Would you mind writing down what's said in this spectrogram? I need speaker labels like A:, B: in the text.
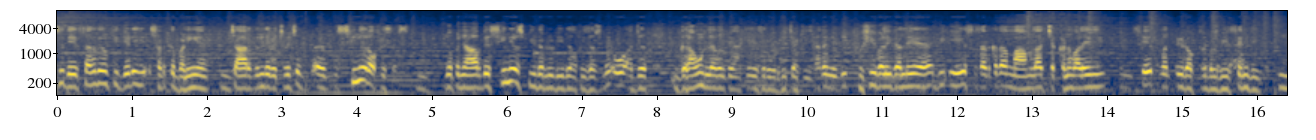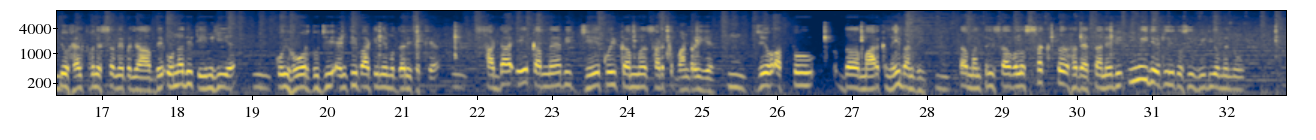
A: ਤੁਸੀਂ ਦੇਖ ਸਕਦੇ ਹੋ ਕਿ ਜਿਹੜੀ ਸੜਕ ਬਣੀ ਹੈ 4 ਦਿਨ ਦੇ ਵਿੱਚ ਵਿੱਚ ਸੀਨੀਅਰ ਆਫੀਸਰਸ ਜੋ ਪੰਜਾਬ ਦੇ ਸੀਨੀਅਰ ਪੀਡਬਲਯੂਡੀ ਦੇ ਆਫੀਸਰਸ ਨੇ, ਉਹ ਅੱਜ ਗਰਾਊਂਡ ਲੈਵਲ ਤੇ ਆ ਕੇ ਇਸ ਰੋਡ ਦੀ ਚੈਕਿੰਗ ਕਰ ਰਹੇ ਨੇ ਜੀ। ਖੁਸ਼ੀ ਵਾਲੀ ਗੱਲ ਇਹ ਹੈ ਵੀ ਇਸ ਸੜਕ ਦਾ ਮਾਮਲਾ ਚੱਕਣ ਵਾਲੇ ਵੀ ਸਿਹਤ ਮੰਤਰੀ ਡਾਕਟਰ ਬਲਬੀਰ ਸਿੰਘ ਜੀ, ਜੋ ਹੈਲਥ ਮਿਨਿਸਟਰ ਨੇ ਪੰਜਾਬ ਦੇ, ਉਹਨਾਂ ਦੀ ਟੀਮ ਹੀ ਹੈ। ਕੋਈ ਹੋਰ ਦੂਜੀ ਐਂਟੀ ਪਾਰਟੀ ਨੇ ਮੁੱਦਾ ਨਹੀਂ ਚੱਕਿਆ। ਸਾਡਾ ਇਹ ਕੰਮ ਹੈ ਵੀ ਜੇ ਕੋਈ ਕੰਮ ਸੜਕ ਬਣ ਰਹੀ ਹੈ, ਜੇ ਉਹ ਅਪ ਟੂ ਦਾ ਮਾਰਕ ਨਹੀਂ ਬਣਦੀ ਤਾਂ ਮੰਤਰੀ ਸਾਹਿਬ ਵੱਲੋਂ ਸਖਤ ਹਦਾਇਤਾਂ ਨੇ ਵੀ ਇਮੀਡੀਏਟਲੀ ਤੁਸੀਂ ਵੀਡੀਓ ਮੈਨੂੰ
